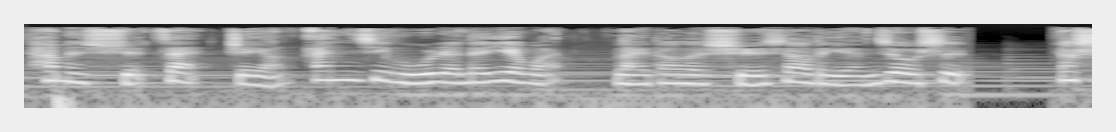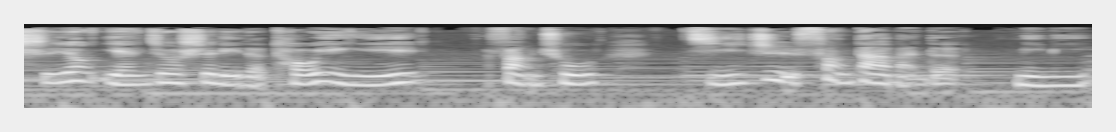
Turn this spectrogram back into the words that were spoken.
他们选在这样安静无人的夜晚，来到了学校的研究室，要使用研究室里的投影仪放出极致放大版的米米。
